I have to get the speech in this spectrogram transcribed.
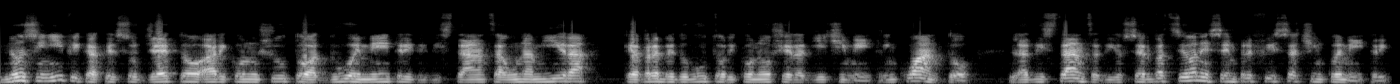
non significa che il soggetto ha riconosciuto a due metri di distanza una mira che avrebbe dovuto riconoscere a 10 metri, in quanto la distanza di osservazione è sempre fissa a 5 metri.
